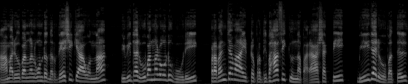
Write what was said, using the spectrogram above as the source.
നാമരൂപങ്ങൾ കൊണ്ട് നിർദ്ദേശിക്കാവുന്ന വിവിധ രൂപങ്ങളോടുകൂടി പ്രപഞ്ചമായിട്ട് പ്രതിഭാസിക്കുന്ന പരാശക്തി ബീജരൂപത്തിൽ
